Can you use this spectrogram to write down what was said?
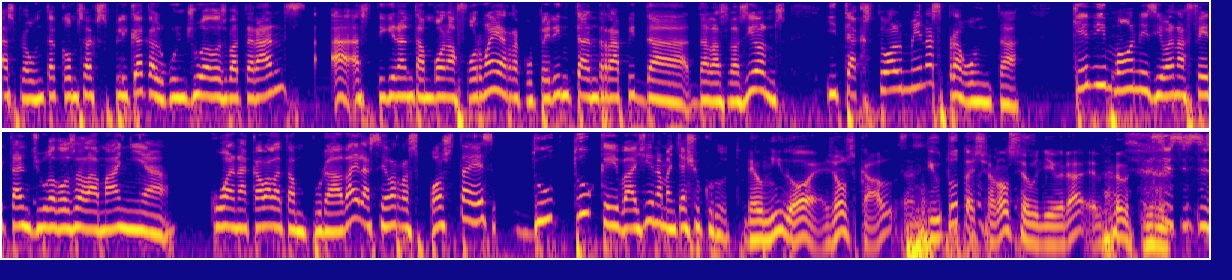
es pregunta com s'explica que alguns jugadors veterans eh, estiguin en tan bona forma i es recuperin tan ràpid de, de les lesions. I textualment es pregunta què dimonis hi van a fer tants jugadors a Alemanya quan acaba la temporada? I la seva resposta és dubto que hi vagin a menjar xucrut. Déu-n'hi-do, eh, George Cal. Diu tot això en el seu llibre. sí, sí, sí,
